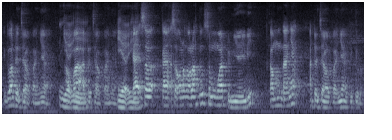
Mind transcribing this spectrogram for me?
itu ada jawabannya. Iya, apa iya. ada jawabannya. Iya, iya. kayak se kayak seolah-olah tuh semua dunia ini kamu tanya ada jawabannya gitu loh.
